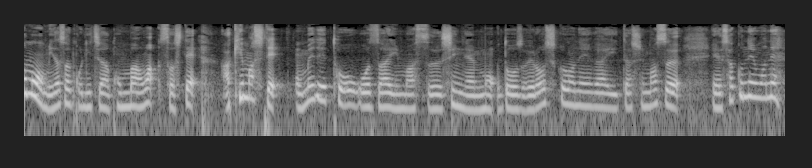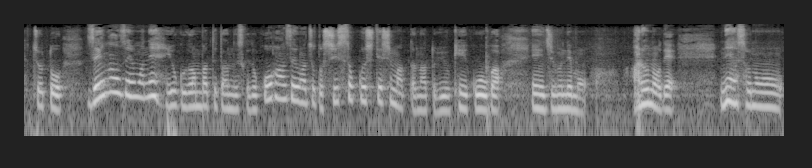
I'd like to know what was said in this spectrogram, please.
どうも、皆さん、こんにちは、こんばんは。そして、明けまして、おめでとうございます。新年もどうぞよろしくお願いいたします。えー昨年はね、ちょっと、前半戦はね、よく頑張ってたんですけど、後半戦はちょっと失速してしまったなという傾向が、えー自分でもあるので、ね、その、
